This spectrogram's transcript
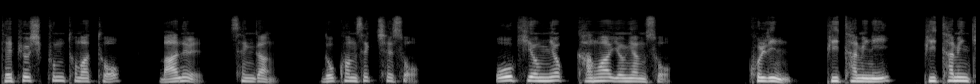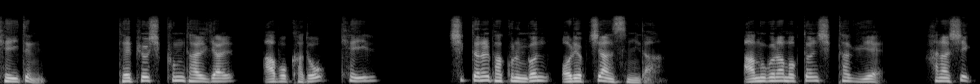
대표 식품 토마토, 마늘, 생강, 녹황색 채소. 5. 기억력 강화 영양소. 콜린, 비타민 E, 비타민 K 등. 대표 식품 달걀, 아보카도, 케일. 식단을 바꾸는 건 어렵지 않습니다. 아무거나 먹던 식탁 위에 하나씩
